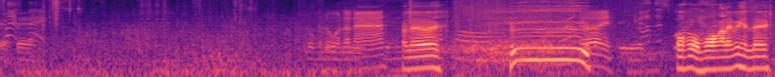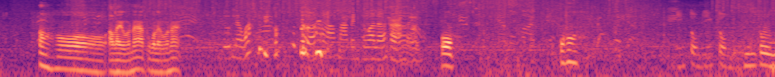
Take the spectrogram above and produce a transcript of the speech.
แปะแปะลงกระโดดแล้วนะไปเลยฮือเฮ้ยโอ้โห มองอะไรไม่เห็นเลย โอ้โห อะไรวะหน้าตัวอะไรวะหน้ารู้แล้วว่าเดี๋ยวมาเป็นตัวแล้วค่ะกบโอ้ยิงตุ่มยิงตุ่มยิงตุ่ม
